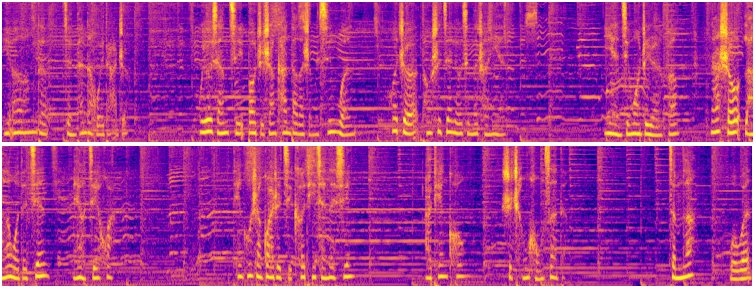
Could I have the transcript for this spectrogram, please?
你嗯嗯的，简单的回答着。我又想起报纸上看到的什么新闻，或者同事间流行的传言。你眼睛望着远方，拿手揽了我的肩，没有接话。天空上挂着几颗提前的星，而天空是橙红色的。怎么了？我问。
